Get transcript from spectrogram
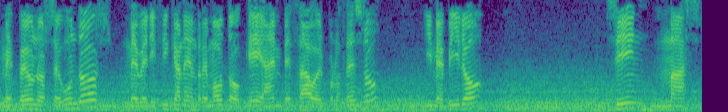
me espero unos segundos, me verifican en remoto que ha empezado el proceso y me piro sin más.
